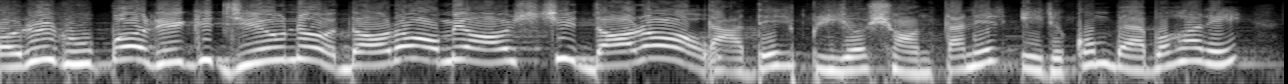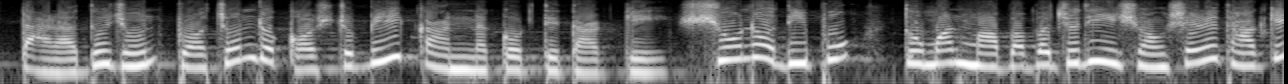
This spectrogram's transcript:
আরে রূপা রেগে যেও না। দাঁড়াও আমি আসছি দাঁড়াও। তাদের প্রিয় সন্তানের এরকম ব্যবহারে তারা দুজন প্রচণ্ড কষ্ট পেয়ে কান্না করতে থাকে। শোনো দীপু তোমার মা বাবা যদি এই সংসারে থাকে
